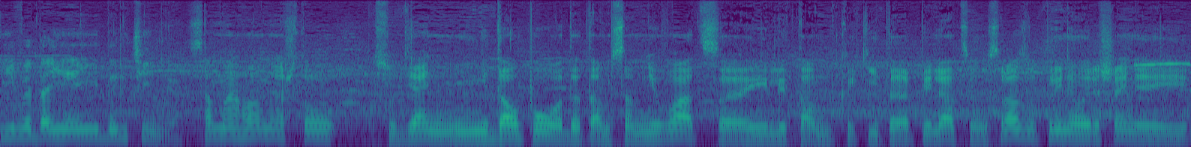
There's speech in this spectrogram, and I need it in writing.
і видає її Дентіньо. Самое главное, что судья не дал повода там сомневаться или там какие-то апелляции. Он сразу принял решение и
